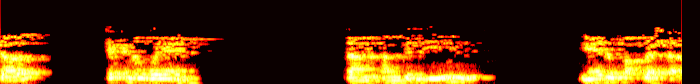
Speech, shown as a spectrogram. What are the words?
sợ, chắc nó quen. Làm thần kinh yếu, nghe đức Phật là sợ.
